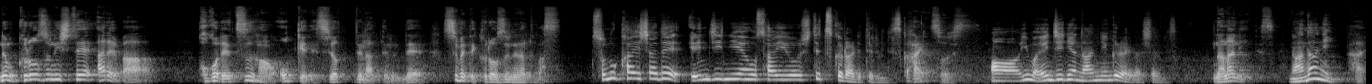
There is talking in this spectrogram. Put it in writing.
でもクローズにしてあればここで通販は OK ですよってなってるんで全てクローズになってます。その会社でエンジニアを採用して作られてるんですか？はいそうです。ああ今エンジニア何人ぐらいいらっしゃるんですか？7人です。ね7人？はい。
